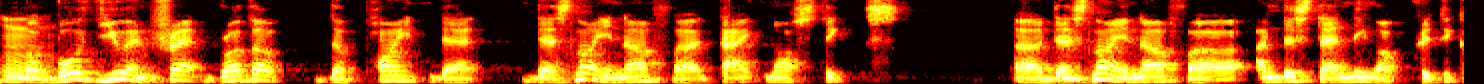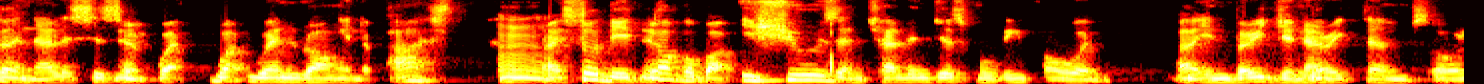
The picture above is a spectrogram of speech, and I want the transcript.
Mm. But both you and Fred brought up the point that there's not enough uh, diagnostics. Uh, there's not enough uh, understanding of critical analysis yep. of what, what went wrong in the past. Mm. Right? So they yep. talk about issues and challenges moving forward uh, in very generic yep. terms, or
